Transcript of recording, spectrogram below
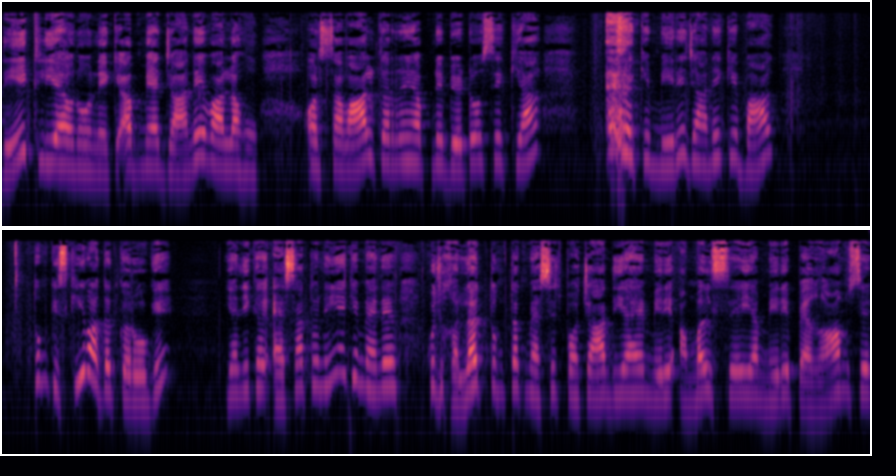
دیکھ لیا ہے انہوں نے کہ اب میں جانے والا ہوں۔ اور سوال کر رہے ہیں اپنے بیٹوں سے، کیا کہ میرے جانے کے بعد تم کس کی عبادت کرو گے؟ یعنی کہ ایسا تو نہیں ہے کہ میں نے کچھ غلط تم تک میسج پہنچا دیا ہے میرے عمل سے یا میرے پیغام سے،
